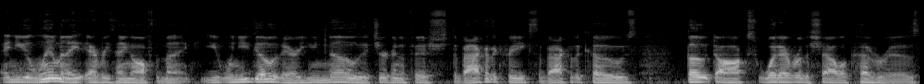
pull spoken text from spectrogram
and you eliminate everything off the bank. You When you go there, you know that you're going to fish the back of the creeks, the back of the coves, boat docks, whatever the shallow cover is,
